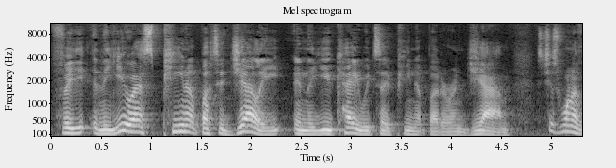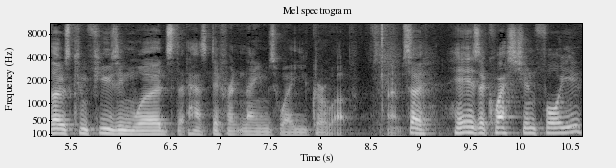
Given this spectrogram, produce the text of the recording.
for in the US, peanut butter jelly. In the UK, we'd say peanut butter and jam. It's just one of those confusing words that has different names where you grew up. So here's a question for you.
